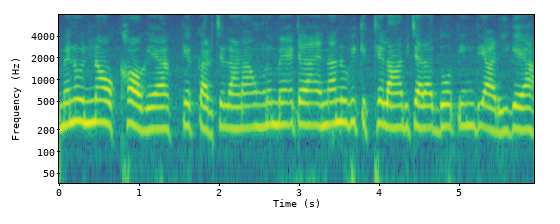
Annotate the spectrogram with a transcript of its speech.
ਮੈਨੂੰ ਇੰਨਾ ਔਖਾ ਹੋ ਗਿਆ ਕਿ ਘਰ ਚਲਾਣਾ ਹੁਣ ਮੈਂ ਕਿਹਾ ਇਹਨਾਂ ਨੂੰ ਵੀ ਕਿੱਥੇ ਲਾਂ ਵਿਚਾਰਾ ਦੋ ਤਿੰਨ ਦਿਹਾੜੀ ਗਿਆ।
